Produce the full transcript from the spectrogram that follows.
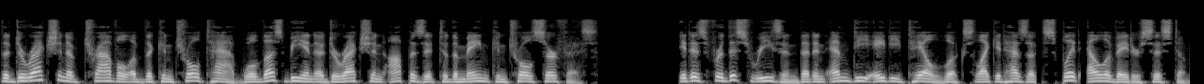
The direction of travel of the control tab will thus be in a direction opposite to the main control surface. It is for this reason that an MD-80 tail looks like it has a split elevator system.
